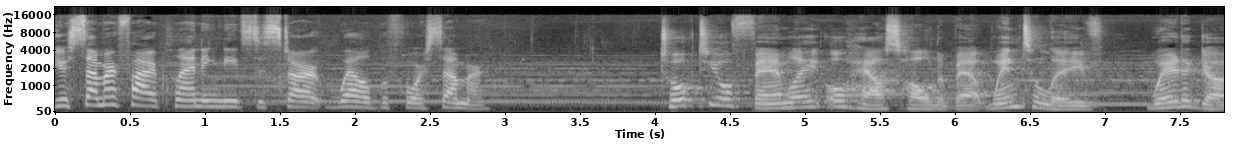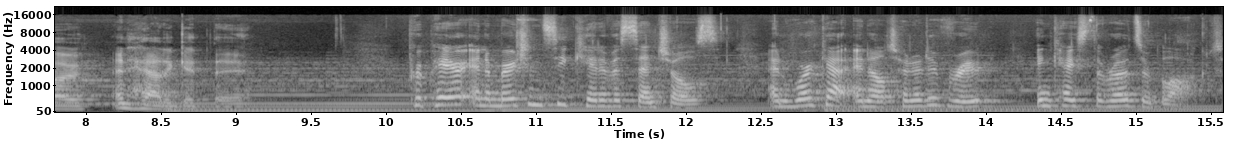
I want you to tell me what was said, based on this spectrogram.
Your summer fire planning needs to start well before summer. Talk to your family or household about when to leave, where to go, and how to get there. Prepare an emergency kit of essentials and work out an alternative route in case the roads are blocked.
